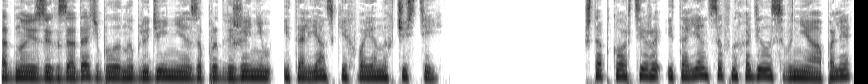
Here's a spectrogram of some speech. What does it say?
Одной из их задач было наблюдение за продвижением итальянских военных частей. Штаб-квартира итальянцев находилась в Неаполе,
